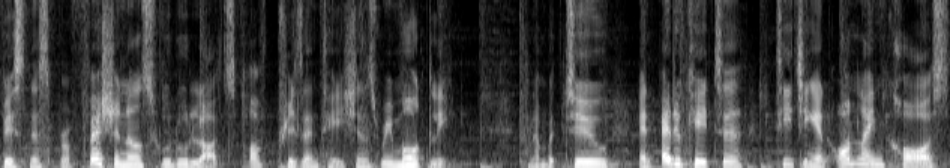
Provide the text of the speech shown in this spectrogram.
business professionals who do lots of presentations remotely. Number two, an educator teaching an online course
